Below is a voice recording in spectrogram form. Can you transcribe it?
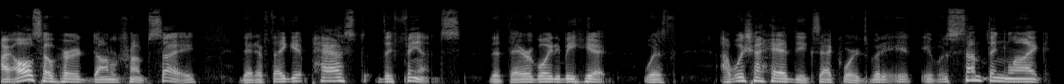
I also heard Donald Trump say that if they get past the fence, that they're going to be hit with. I wish I had the exact words, but it, it was something like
